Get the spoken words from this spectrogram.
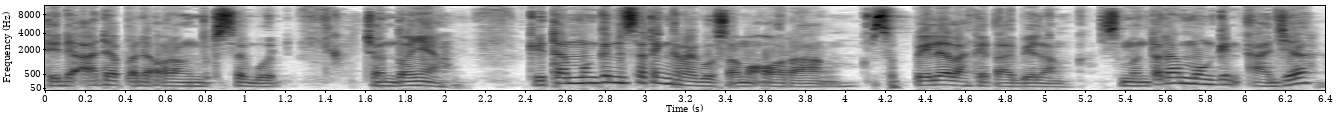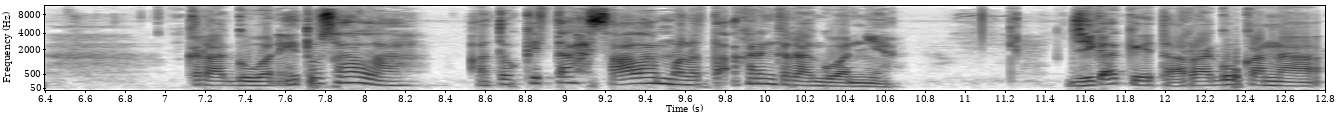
tidak ada pada orang tersebut. Contohnya, kita mungkin sering ragu sama orang, sepele lah kita bilang. Sementara mungkin aja keraguan itu salah, atau kita salah meletakkan keraguannya. Jika kita ragu karena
